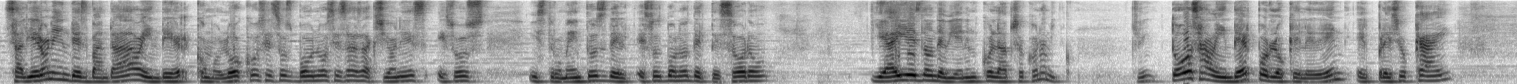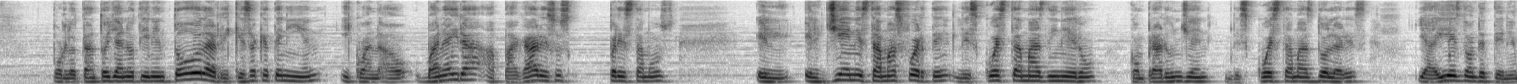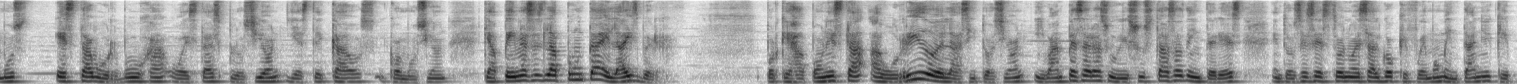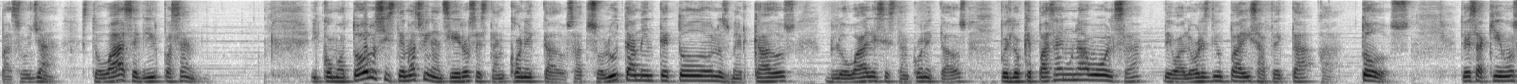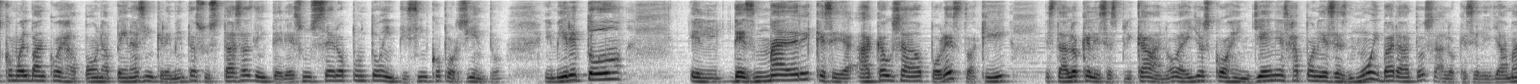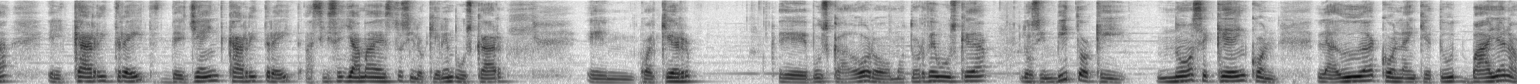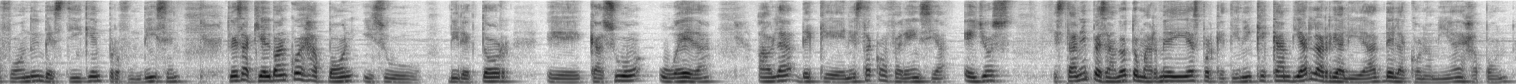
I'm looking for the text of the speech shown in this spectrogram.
Salieron en desbandada a vender como locos esos bonos, esas acciones, esos instrumentos, de, esos bonos del tesoro. Y ahí es donde viene un colapso económico. Todos a vender por lo que le den, el precio cae. Por lo tanto ya no tienen toda la riqueza que tenían y cuando van a ir a pagar esos préstamos el, el yen está más fuerte, les cuesta más dinero comprar un yen, les cuesta más dólares y ahí es donde tenemos esta burbuja o esta explosión y este caos y conmoción que apenas es la punta del iceberg. Porque Japón está aburrido de la situación y va a empezar a subir sus tasas de interés. Entonces esto no es algo que fue momentáneo y que pasó ya. Esto va a seguir pasando. Y como todos los sistemas financieros están conectados, absolutamente todos los mercados globales están conectados, pues lo que pasa en una bolsa de valores de un país afecta a todos. Entonces aquí vemos como el Banco de Japón apenas incrementa sus tasas de interés un 0.25%. Y mire todo el desmadre que se ha causado por esto. Aquí está lo que les explicaba, ¿no? Ellos cogen yenes japoneses muy baratos a lo que se le llama el carry trade, de yen carry trade, así se llama esto si lo quieren buscar en cualquier eh, buscador o motor de búsqueda. Los invito a que no se queden con la duda, con la inquietud, vayan a fondo, investiguen, profundicen. Entonces aquí el Banco de Japón y su director eh, Kazuo Ueda habla de que en esta conferencia ellos están empezando a tomar medidas porque tienen que cambiar la realidad de la economía de Japón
